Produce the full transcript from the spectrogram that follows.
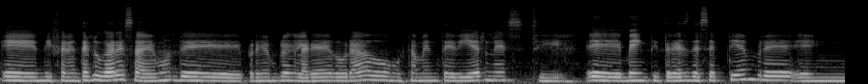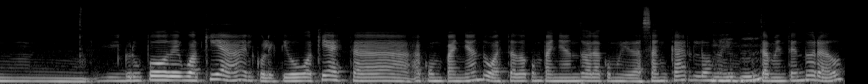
en diferentes lugares. Sabemos de, por ejemplo, en el área de Dorado, justamente viernes Sí. eh, 23 de septiembre, en el grupo de Guaquía, el colectivo Guaquía está acompañando o ha estado acompañando a la comunidad San Carlos, justamente en Dorado,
